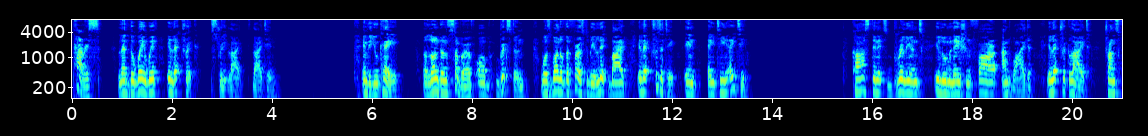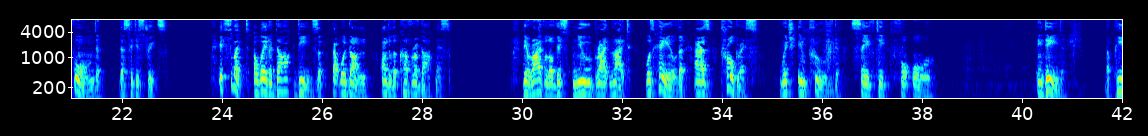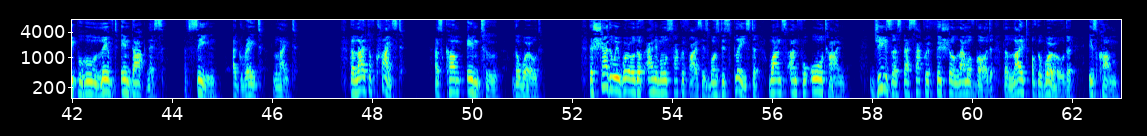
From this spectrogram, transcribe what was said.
Paris led the way with electric street light lighting. In the UK, the London suburb of Brixton was one of the first to be lit by electricity in 1880. Casting its brilliant illumination far and wide, electric light transformed the city streets. It swept away the dark deeds that were done under the cover of darkness. The arrival of this new bright light was hailed as progress, which improved safety for all. Indeed, the people who lived in darkness have seen a great light. The light of Christ has come into the world. The shadowy world of animal sacrifices was displaced once and for all time. Jesus, the sacrificial Lamb of God, the light of the world, is come.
